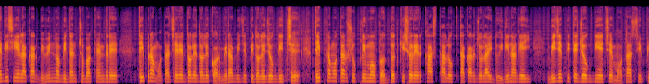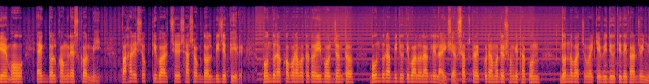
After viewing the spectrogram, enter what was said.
এডিসি এলাকার বিভিন্ন বিধানসভা কেন্দ্রে তীব্রামতা ছেড়ে দলে দলে কর্মীরা বিজেপি দলে যোগ দিচ্ছে। তীব্রামতার সুপ্রিমো প্রদ্যোৎ কিশোরের খাস তালুক থাকার জোলাই দুই দিন আগেই বিজেপিতে যোগ দিয়েছে মতা, সিপিএম ও একদল কংগ্রেস কর্মী। পাহাড়ে শক্তি বাড়ছে শাসক দল বিজেপির। বন্ধুরা, খবর আপাতত এই পর্যন্ত। বন্ধুরা, ভিডিওটি ভালো লাগলে লাইক, শেয়ার, সাবস্ক্রাইব করে আমাদের সঙ্গে থাকুন। ধন্যবাদ সবাইকে ভিডিওটি দেখার জন্য।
